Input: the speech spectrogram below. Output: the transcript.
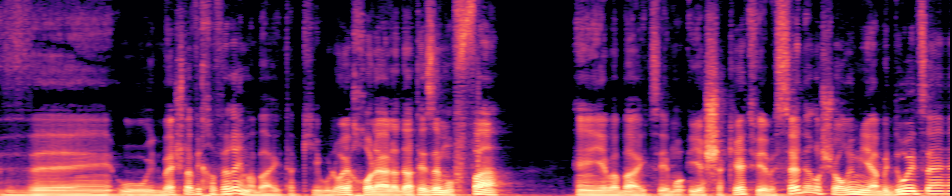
והוא התבייש להביא חברים הביתה, כי הוא לא יכול היה לדעת איזה מופע יהיה בבית. זה יהיה שקט ויהיה בסדר, או שההורים יאבדו את זה,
